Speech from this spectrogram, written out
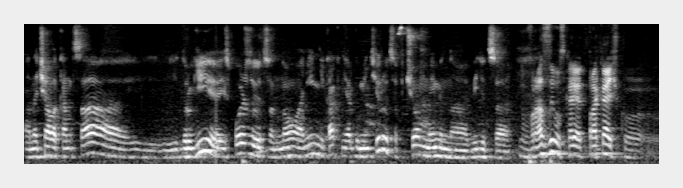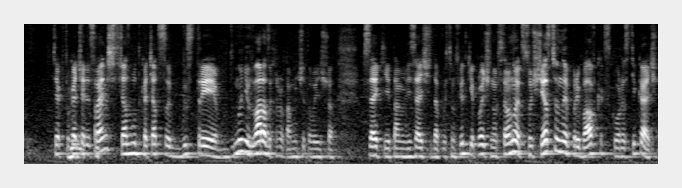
начало конца и, другие используются, но они никак не аргументируются, в чем именно видится... Ну, в разы ускоряют прокачку. Те, кто качались раньше, сейчас будут качаться быстрее. Ну, не в два раза, хорошо, там, учитывая еще всякие там висящие, допустим, свитки и прочее, но все равно это существенная прибавка к скорости кача.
